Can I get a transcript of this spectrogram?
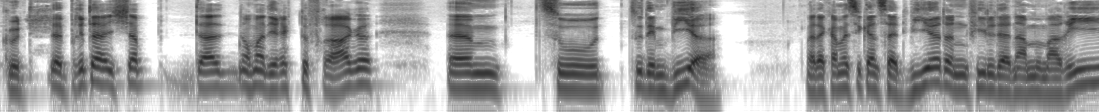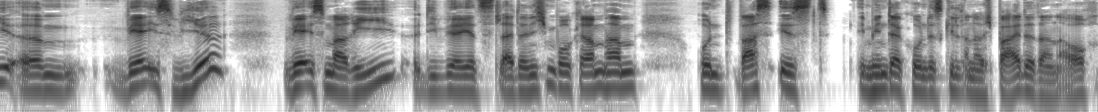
Gut, äh, Britta, ich habe da nochmal direkte Frage ähm, zu, zu dem Wir. Weil da kam jetzt die ganze Zeit wir, dann fiel der Name Marie. Ähm, wer ist wir? Wer ist Marie, die wir jetzt leider nicht im Programm haben? Und was ist im Hintergrund, das gilt an euch beide dann auch,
